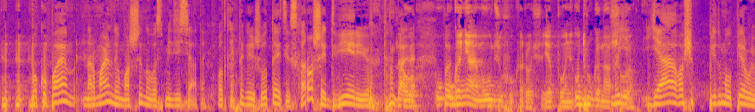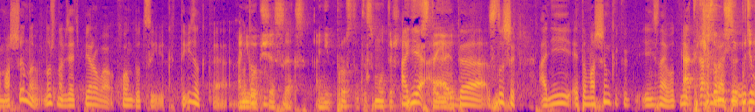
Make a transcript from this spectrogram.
покупаем нормальную машину 80-х. Вот как ты говоришь, вот этих с хорошей дверью. Там, далее. А, у, угоняем Аудюху, короче, я понял. У друга ну, нашего. Я, я вообще придумал первую машину, нужно взять первого Honda Civic. Ты видел, какая? Они вот вообще это... секс. Они просто, ты смотришь, Они, и встают. Да, слушай, они, эта машинка, как, я не знаю, вот... А ты а что мы с ней будем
